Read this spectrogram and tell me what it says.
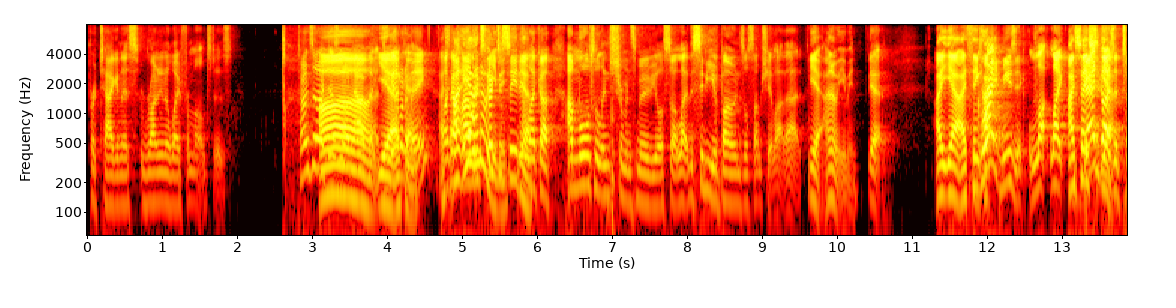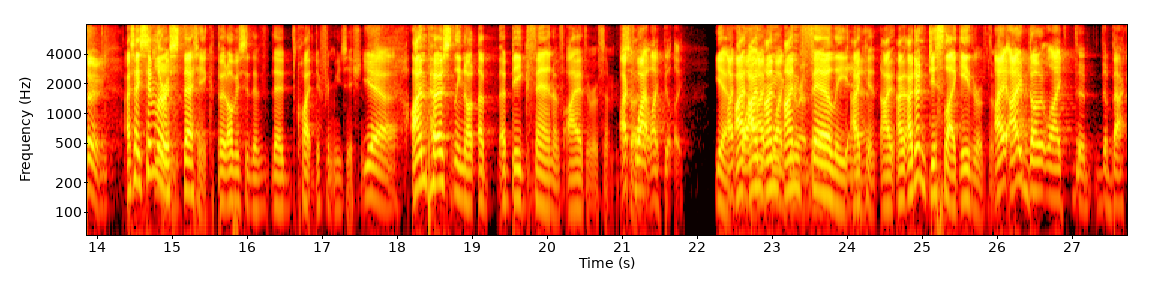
protagonist running away from monsters. Tones and I does not have uh, that. Do yeah, you get what I mean? I Like I, yeah, I I would know expect to see it yeah. in like a, a Mortal Instruments movie or so, like The City of Bones or some shit like that. Yeah, I know what you mean. Yeah, I yeah, I think great music. Lo- like I say Bad Guys yeah. a tune. I say similar mm. aesthetic, but obviously they're they're quite different musicians. Yeah, I'm personally not a, a big fan of either of them. I so- quite like Billie. Yeah, I I, quite- I, I am quite I'm, I'm around fairly. I Yeah. can. I, I I don't dislike either of them. I, I don't like the the back.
